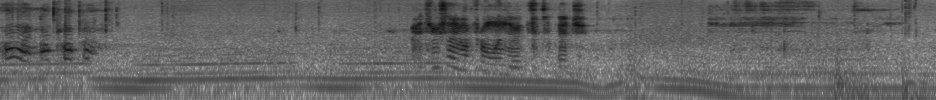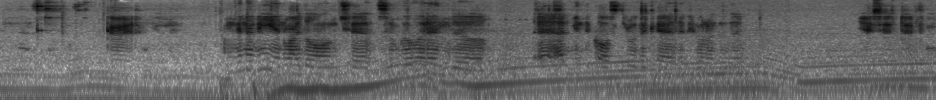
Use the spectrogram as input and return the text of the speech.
alright, no problem. Alright, three showing up from one direct bitch. Kennedy and ride the long chat. Eh, so go ahead and uh, uh add me the calls through the CAD if you want to do that. Yes, yes, deadpool.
